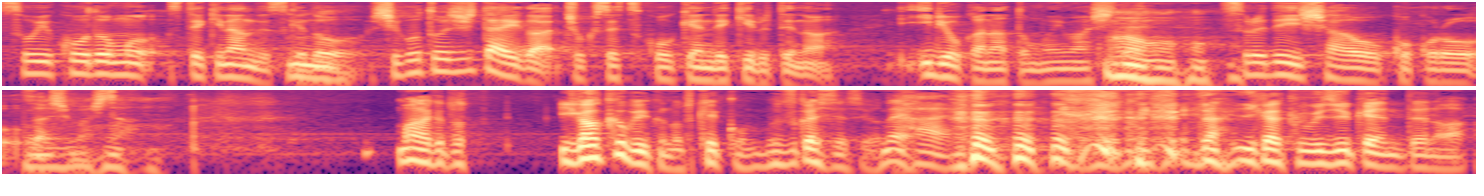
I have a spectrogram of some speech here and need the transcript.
そういう行動も素敵なんですけど、うん、仕事自体が直接貢献できるっていうのは医療かなと思いまして、うん、それで医者を志しました、まあ、だけど医学部行くのって結構難しいですよね、はい、医学部受験っていうのは。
